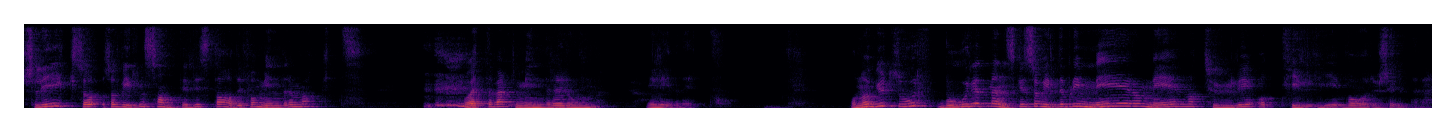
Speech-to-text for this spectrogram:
slik, så, så vil den samtidig stadig få mindre makt. Og etter hvert mindre rom i livet ditt. Og når Guds ord bor i et menneske, så vil det bli mer og mer naturlig å tilgi våre skyldnere.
